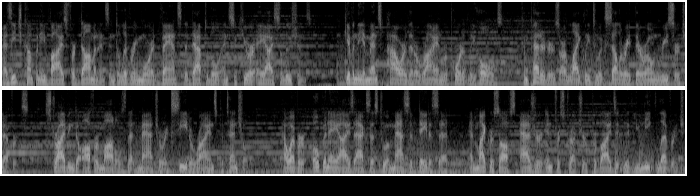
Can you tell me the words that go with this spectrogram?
as each company vies for dominance in delivering more advanced, adaptable and secure AI solutions. Given the immense power that Orion reportedly holds, competitors are likely to accelerate their own research efforts, striving to offer models that match or exceed Orion's potential. However, OpenAI's access to a massive dataset and Microsoft's Azure infrastructure provides it with unique leverage,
